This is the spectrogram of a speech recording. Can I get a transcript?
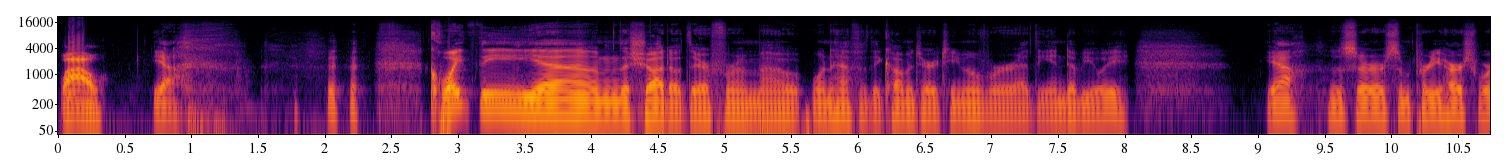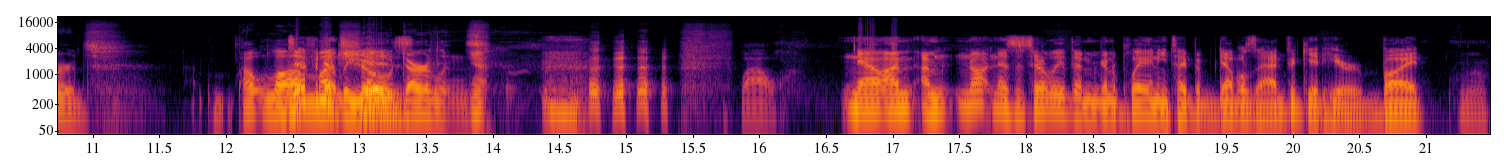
Wow. Yeah. Quite the um, the shot out there from uh, one half of the commentary team over at the NWA. Yeah, those are some pretty harsh words. Outlaw Definitely show darlings. Yeah. wow. Now, I'm I'm not necessarily that I'm going to play any type of devil's advocate here, but No.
